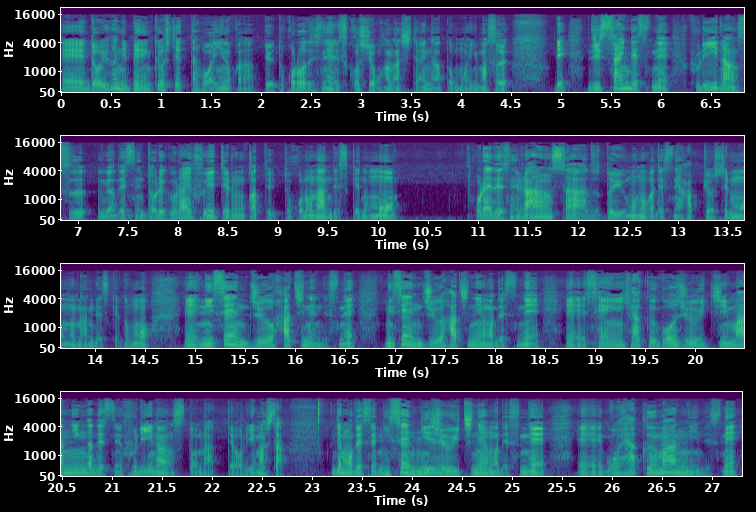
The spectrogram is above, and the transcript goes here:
えー、どういうふうに勉強していった方がいいのかなっていうところをですね、少しお話したいなと思います。で、実際にですね、フリーランスがですね、どれぐらい増えてるのかというところなんですけども、これですね、ランサーズというものがですね、発表しているものなんですけども、えー、2018年ですね、2018年はですね、えー、1151万人がですね、フリーランスとなっておりました。でもですね、2021年はですね、えー、500万人ですね、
